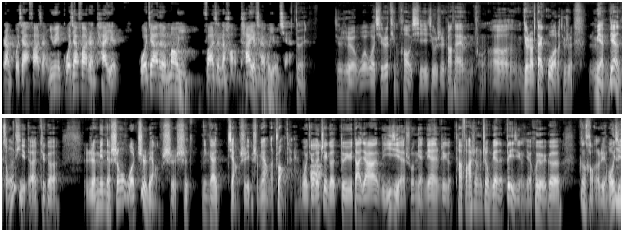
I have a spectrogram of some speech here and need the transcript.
让国家发展，因为国家发展，它也国家的贸易发展的好，它也才会有钱。对，就是我我其实挺好奇，就是刚才呃有点带过了，就是缅甸总体的这个。人民的生活质量是是应该讲是一个什么样的状态？我觉得这个对于大家理解说缅甸这个它发生政变的背景也会有一个更好的了解。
